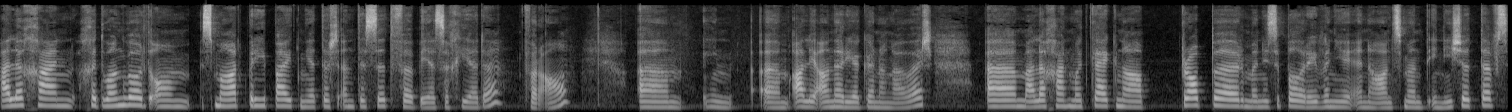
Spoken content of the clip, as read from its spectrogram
hulle gaan gedwing word om smart prepaid meters in te sit vir besighede veral. Ehm um, en ehm um, al die ander rekeninghouers. Ehm um, hulle gaan moet kyk na proper municipal revenue enhancement initiatives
